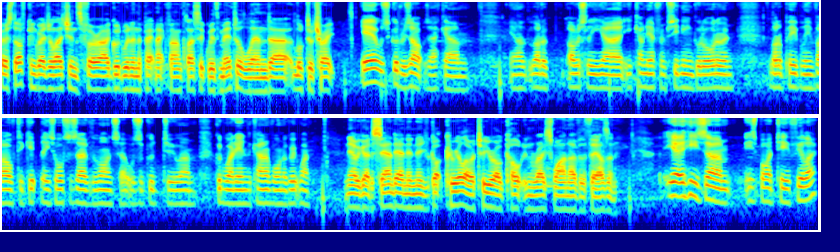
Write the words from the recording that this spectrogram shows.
First off, congratulations for a good win in the Patinack Farm Classic with Mental and uh, looked a treat. Yeah, it was a good result, Zach. Um, you know, a lot of obviously uh, you come down from Sydney in good order and a lot of people involved to get these horses over the line. So it was a good to um, good way to end the carnival on a Group One. Now we go to Sandown and you've got Carillo, a two-year-old colt in race one over the thousand. Yeah, he's um, he's by Teofilo,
